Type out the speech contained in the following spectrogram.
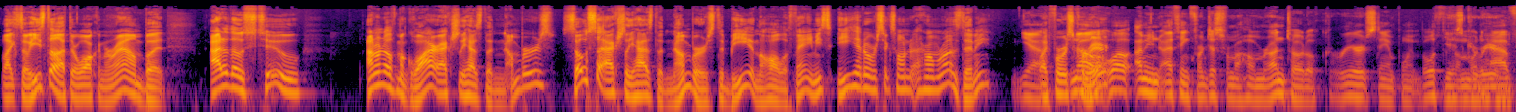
Like so, he's still out there walking around. But out of those two, I don't know if McGwire actually has the numbers. Sosa actually has the numbers to be in the Hall of Fame. He's he hit over 600 home runs, didn't he? Yeah, like for his no, career. Well, I mean, I think from just from a home run total career standpoint, both Yes, of them would career he have.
